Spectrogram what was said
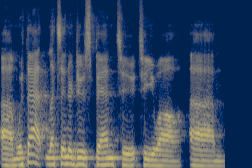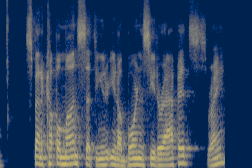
um, with that, let's introduce Ben to to you all. Um, spent a couple months at the you know born in Cedar Rapids, right?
